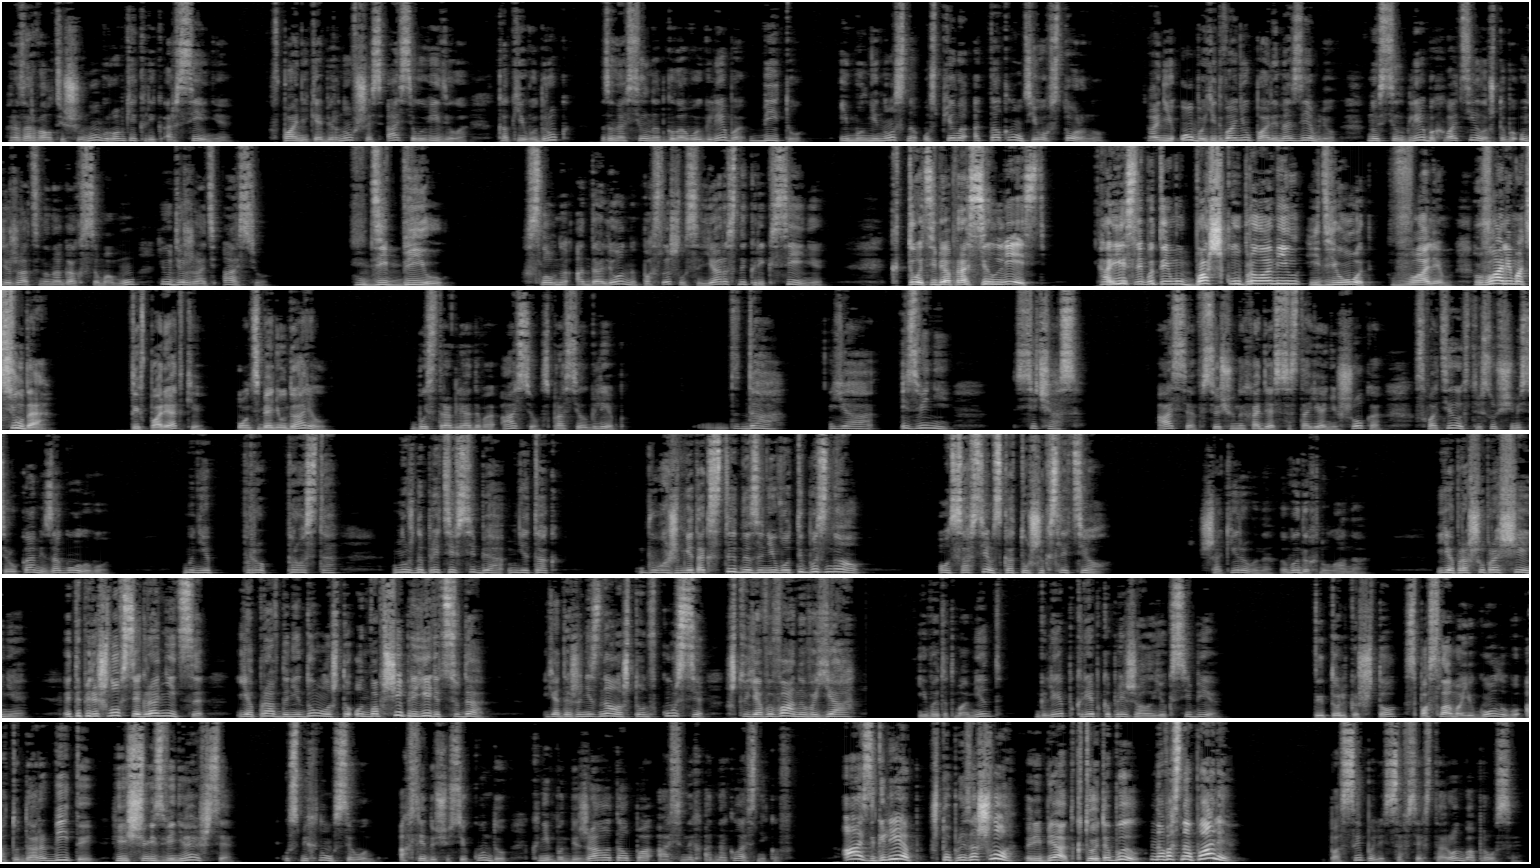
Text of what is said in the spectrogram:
Разорвал тишину громкий крик Арсения. В панике обернувшись, Ася увидела, как его друг заносил над головой Глеба биту и молниеносно успела оттолкнуть его в сторону. Они оба едва не упали на землю, но сил Глеба хватило, чтобы удержаться на ногах самому и удержать Асю. «Дебил!» Словно отдаленно послышался яростный крик Сени. «Кто тебя просил лезть? А если бы ты ему башку проломил, идиот! Валим! Валим отсюда!» «Ты в порядке? Он тебя не ударил?» Быстро оглядывая Асю, спросил Глеб. «Да, я... Извини, сейчас...» Ася, все еще находясь в состоянии шока, схватилась трясущимися руками за голову. «Мне про просто нужно прийти в себя. Мне так... Боже, мне так стыдно за него, ты бы знал! Он совсем с катушек слетел!» Шокированно выдохнула она. «Я прошу прощения. Это перешло все границы. Я правда не думала, что он вообще приедет сюда. Я даже не знала, что он в курсе, что я в Иваново, я...» И в этот момент Глеб крепко прижал ее к себе. «Ты только что спасла мою голову от удара битой и еще извиняешься?» Усмехнулся он, а в следующую секунду к ним подбежала толпа Асиных одноклассников. «Ась, Глеб, что произошло? Ребят, кто это был? На вас напали?» Посыпались со всех сторон вопросы.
